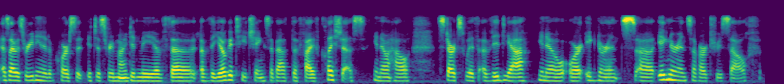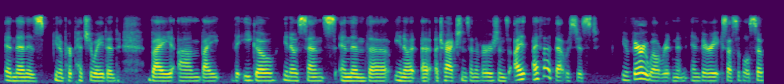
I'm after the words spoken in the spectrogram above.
as I was reading it, of course, it, it just reminded me of the of the yoga teachings about the five kleshas. You know how it starts with avidya, you know, or ignorance, uh, ignorance of our true self, and then is you know perpetuated by um, by the ego, you know, sense, and then the you know attractions and aversions. I I thought that was just you know, very well written and, and very accessible. So,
